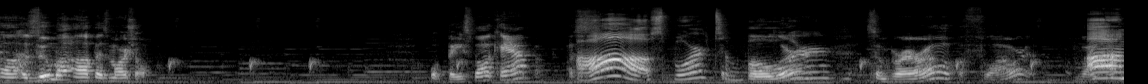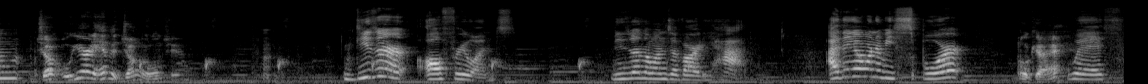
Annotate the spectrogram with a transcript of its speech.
uh, Azuma up as Marshall. What baseball cap? A s- Oh, sport, a bowler? bowler. sombrero? A flower? Like, Um, jung- well, you already have the jungle, don't you? these are all free ones. These are the ones I've already had. I think I want to be sport Okay. with.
